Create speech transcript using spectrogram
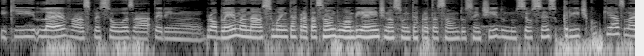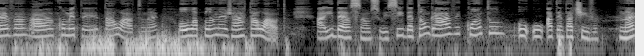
e que leva as pessoas a terem um problema na sua interpretação do ambiente, na sua interpretação do sentido, no seu senso crítico, que as leva a cometer tal ato, né? Ou a planejar tal ato. A ideação suicida é tão grave quanto o, o, a tentativa, né?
